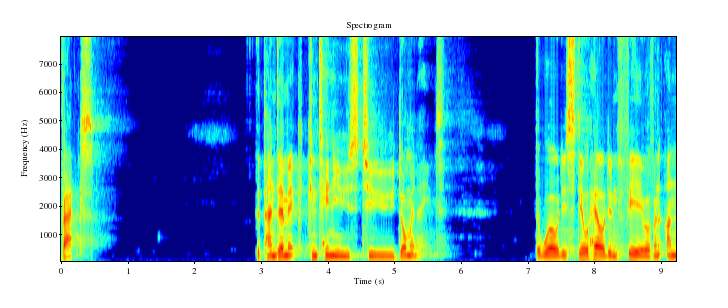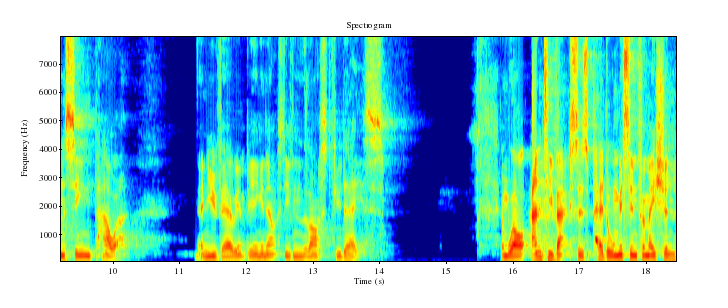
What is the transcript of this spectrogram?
Vax. The pandemic continues to dominate. The world is still held in fear of an unseen power, a new variant being announced even in the last few days. And while anti vaxxers peddle misinformation,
